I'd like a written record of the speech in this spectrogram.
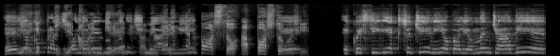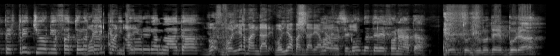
eh, li ho comprati quando avevo 12 anni. A posto, a posto e, così. E questi exogeni io poi li ho mangiati e per tre giorni ho fatto la vogliamo cacca andare, di colore ramata. Vo- vogliamo, andare, vogliamo andare avanti? la seconda telefonata. Pronto, sono Deborah.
